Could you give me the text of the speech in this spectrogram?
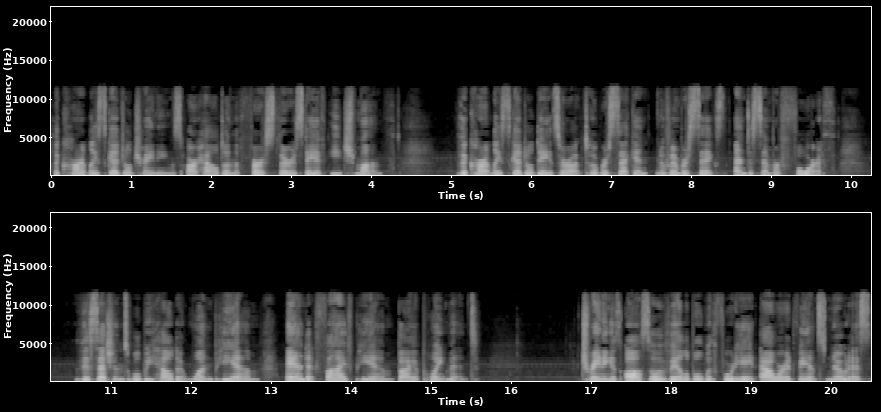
The currently scheduled trainings are held on the first Thursday of each month. The currently scheduled dates are October 2nd, November 6th, and December 4th. The sessions will be held at 1 p.m. and at 5 p.m. by appointment. Training is also available with 48 hour advance notice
